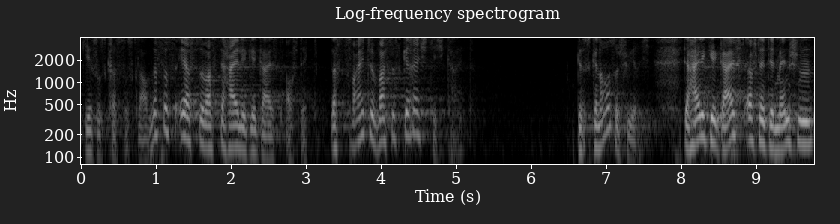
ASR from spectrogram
Jesus Christus glauben. Das ist das Erste, was der Heilige Geist aufdeckt. Das Zweite, was ist Gerechtigkeit? Das ist genauso schwierig. Der Heilige Geist öffnet den Menschen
